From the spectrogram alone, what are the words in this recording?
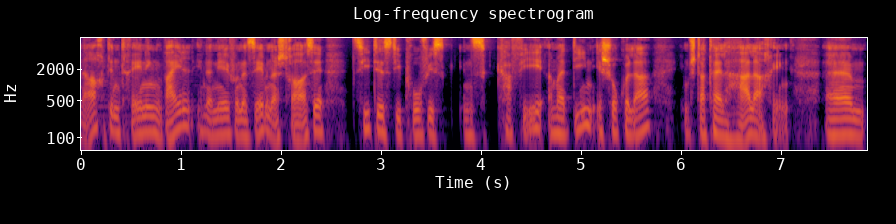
Nach dem Training, weil in der Nähe von der Säbener Straße, zieht es die Profis ins Café Amadine et Chocolat im Stadtteil Harlaching. Ähm,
